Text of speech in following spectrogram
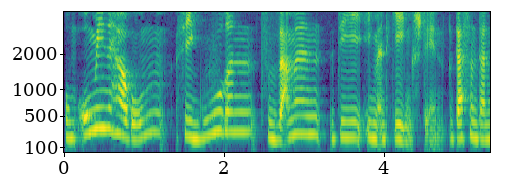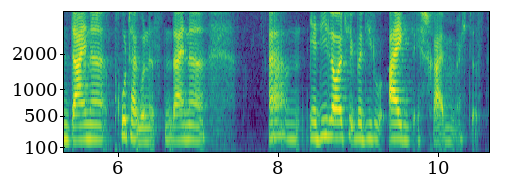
um um ihn herum Figuren zu sammeln, die ihm entgegenstehen. Und das sind dann deine Protagonisten, deine, ähm, ja, die Leute, über die du eigentlich schreiben möchtest.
